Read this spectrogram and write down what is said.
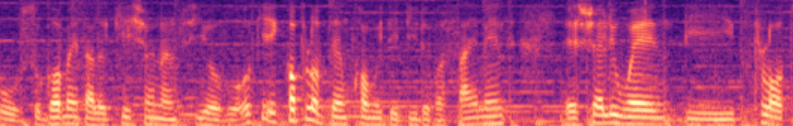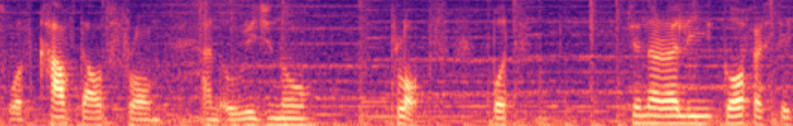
O. So government allocation and C of O. Okay, a couple of them come with a deed of assignment, especially when the plot was carved out from an original plot. But generally, Golf Estate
